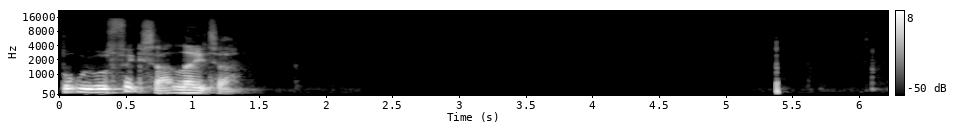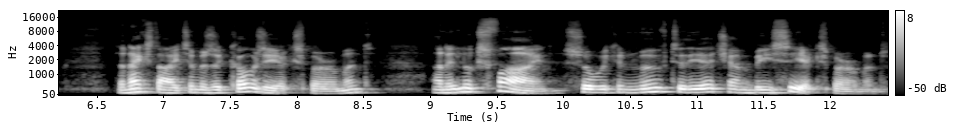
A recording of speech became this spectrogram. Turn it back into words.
but we will fix that later. The next item is a COSY experiment and it looks fine, so we can move to the HMBC experiment.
